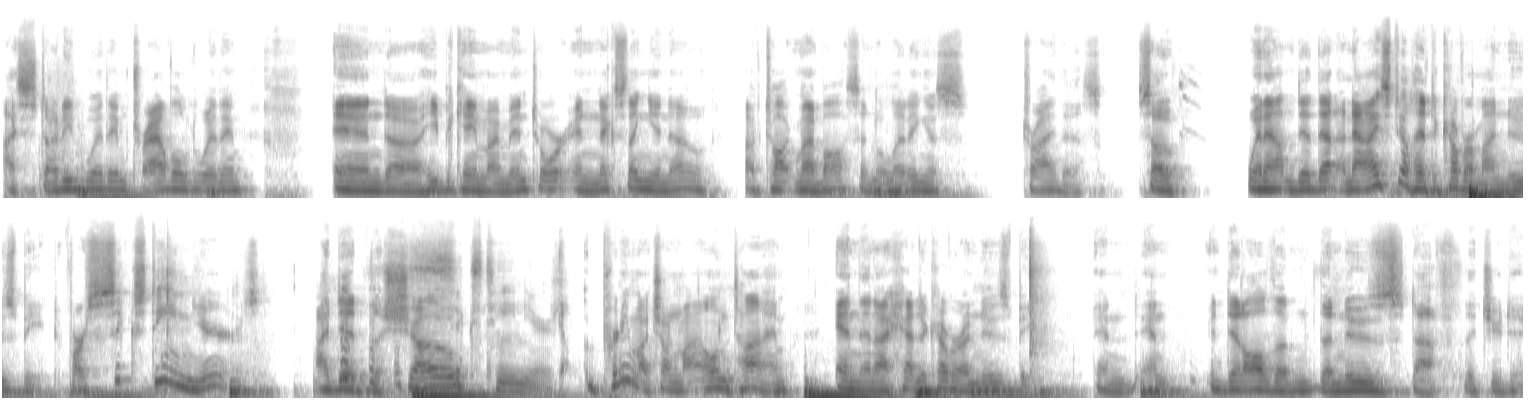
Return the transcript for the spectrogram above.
I studied with him, traveled with him, and uh, he became my mentor. And next thing you know, I've talked my boss into letting us try this. So went out and did that. And now I still had to cover my news beat for 16 years. I did the show 16 years. pretty much on my own time, and then I had to cover a news beat and and did all the the news stuff that you do.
